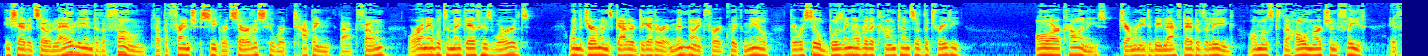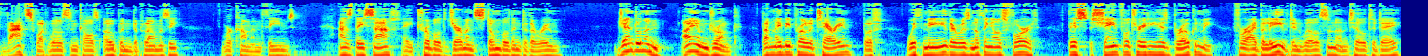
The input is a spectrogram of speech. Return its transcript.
He shouted so loudly into the phone that the French Secret Service, who were tapping that phone, were unable to make out his words. When the Germans gathered together at midnight for a quick meal, they were still buzzing over the contents of the treaty. All our colonies, Germany to be left out of the League, almost the whole merchant fleet, if that's what Wilson calls open diplomacy, were common themes. As they sat, a troubled German stumbled into the room. Gentlemen, I am drunk. That may be proletarian, but with me there was nothing else for it. This shameful treaty has broken me, for I believed in Wilson until today.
